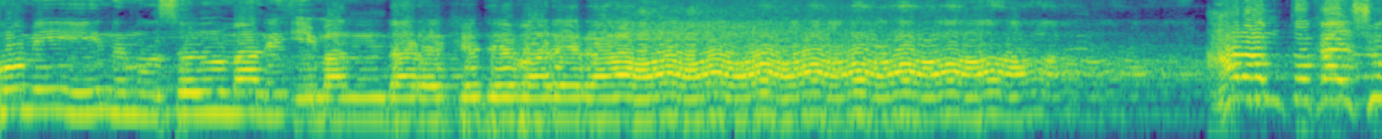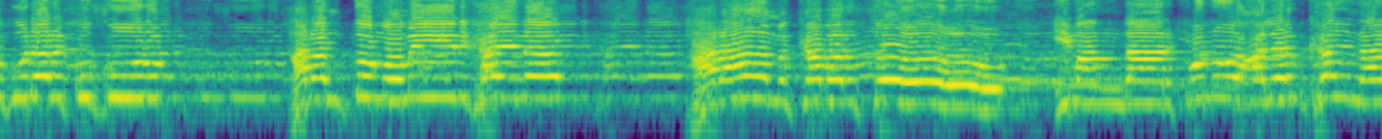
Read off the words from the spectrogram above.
মুমিন মুসলমান ইমানদার খেতে পারে না। হারাম তো খায় শুকুর আর কুকুর, হারাম তো মমিন খায় না। হারাম খাবার তো ইমানদার কোন আলেম খায় না।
